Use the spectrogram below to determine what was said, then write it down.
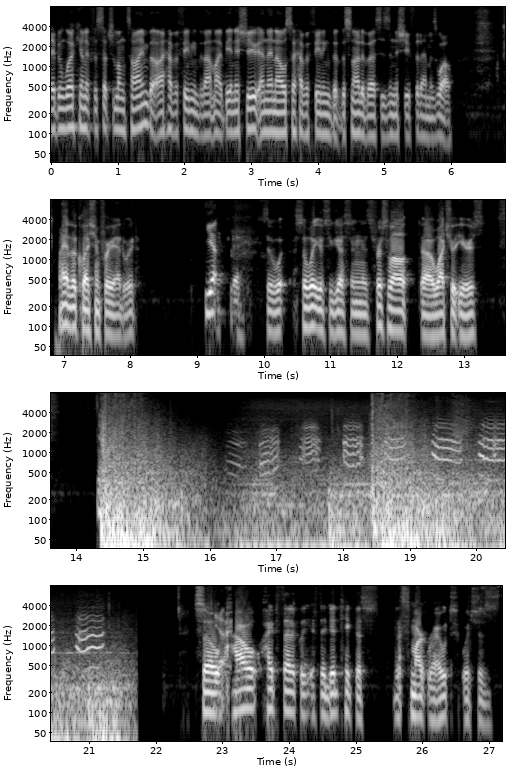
They've been working on it for such a long time, but I have a feeling that that might be an issue. And then I also have a feeling that the Snyderverse is an issue for them as well. I have a question for you, Edward. Yeah. So, what- so what you're suggesting is, first of all, uh, watch your ears. So, Yeah. how hypothetically, if they did take this the smart route, which is,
